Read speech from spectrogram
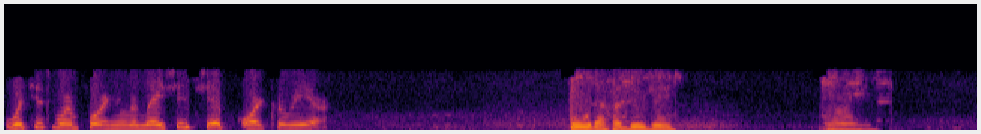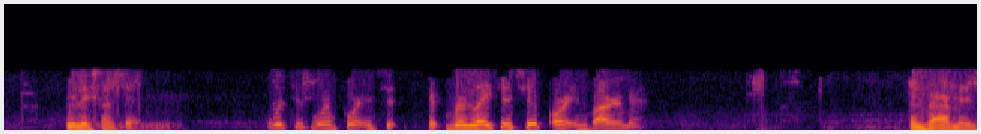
Which is more important, relationship or career? Ooh, that's a doozy. Um, relationship. Which is more important, relationship or environment? Environment.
